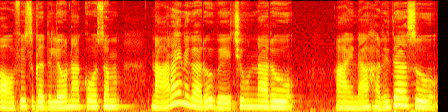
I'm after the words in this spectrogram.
ఆఫీస్ గదిలో నా కోసం నారాయణ గారు వేచి ఉన్నారు. ఆయన హరిదాసు.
